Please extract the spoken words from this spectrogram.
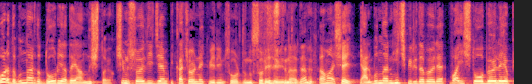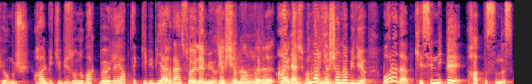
Bu arada bunlarda doğru ya da yanlış da yok. Şimdi söyleyeceğim birkaç örnek vereyim sorduğunuz soruya istinaden. Ama şey yani bunların hiçbiri de böyle vay işte o böyle yapıyormuş. Halbuki biz onu bak böyle yaptık gibi bir yerden söylemiyorum. Yaşananları Aynen paylaşmak bunlar önemli. yaşanabiliyor. Bu arada kesinlikle haklısınız.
